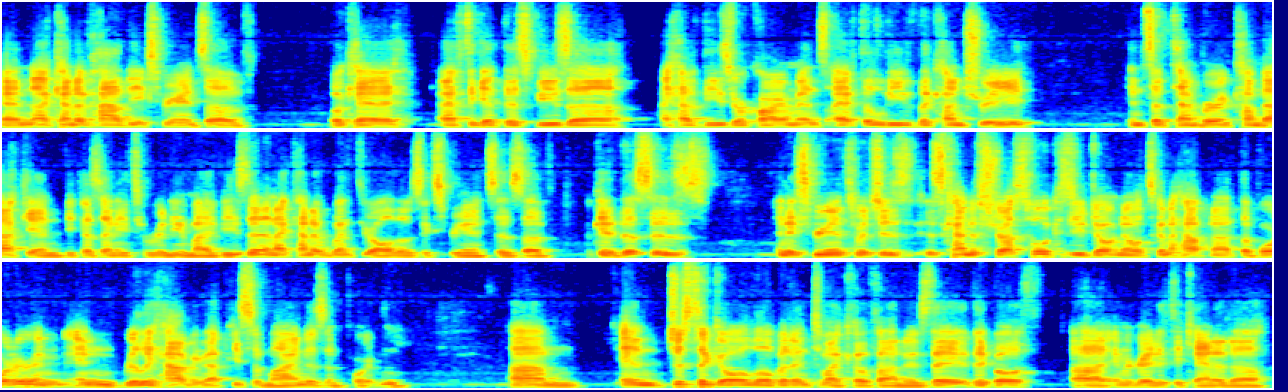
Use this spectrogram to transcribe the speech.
And i kind of had the experience of okay i have to get this visa. I have these requirements. I have to leave the country in september and come back in because i need to renew my visa. And i kind of went through all those experiences of okay this is an experience which is is kind of stressful because you don't know what's going to happen at the border. And and really having that peace of mind is important. Um, and just to go a little bit into my co-founders they they both uh, immigrated to canada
